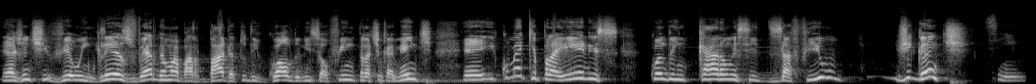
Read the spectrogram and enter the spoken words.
É, a gente vê o inglês, o verbo é uma barbada, tudo igual do início ao fim, praticamente. É, e como é que, para eles, quando encaram esse desafio gigante? Sim.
